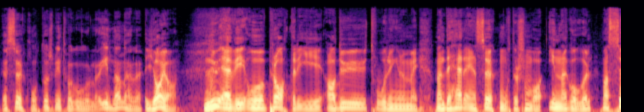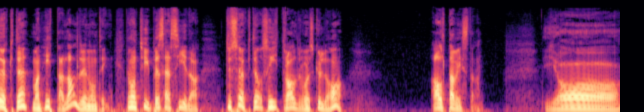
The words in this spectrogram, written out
En sökmotor som inte var Google innan eller? Ja, ja. Nu är vi och pratar i, ja du är ju två år yngre än mig. Men det här är en sökmotor som var innan Google. Man sökte, man hittade aldrig någonting. Det var en typisk så här sida. Du sökte och så hittade du aldrig vad du skulle ha. Alta Vista. Ja,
